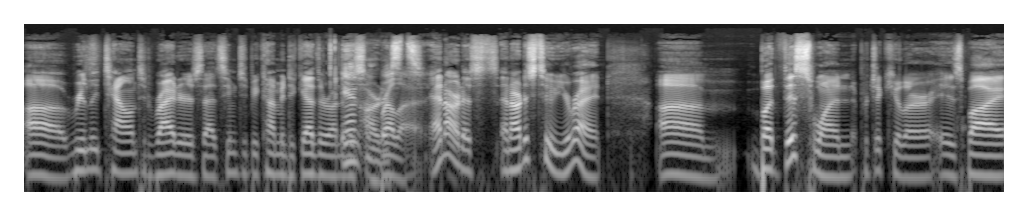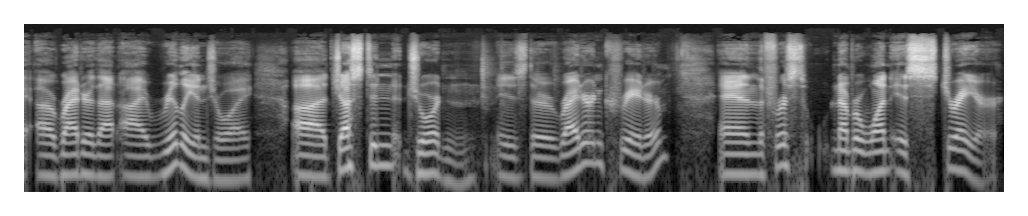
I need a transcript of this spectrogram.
uh, really talented writers that seem to be coming together under And this umbrella. artists. and artists. And artists too. You're right um, but this one in particular is by a writer that i really enjoy uh, justin jordan is the writer and creator and the first number one is strayer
